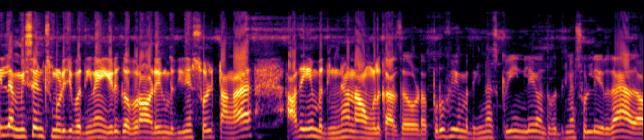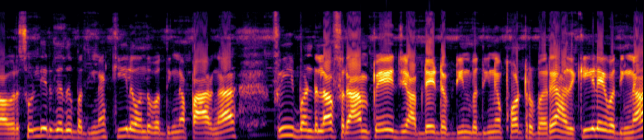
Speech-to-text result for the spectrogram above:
இல்லை மிஷன்ஸ் முடிச்சு பார்த்தீங்கன்னா எடுக்க போகிறோம் அப்படின்னு பார்த்தீங்கன்னா சொல்லிட்டாங்க. அதையும் பார்த்தீங்கன்னா நான் உங்களுக்கு அதோட ப்ரூஃபையும் பார்த்தீங்கன்னா ஸ்க்ரீன்லேயே வந்து பார்த்தீங்கன்னா சொல்லியிருந்தேன். அது அவர் சொல்லியிருக்கிறது பார்த்தீங்கன்னா கீழே வந்து பார்த்தீங்கன்னா பாருங்கள் free bundle of rampage update அப்படின்னு பார்த்தீங்கன்னா போட்டிருப்பாரு. அது கீழே பார்த்தீங்கன்னா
